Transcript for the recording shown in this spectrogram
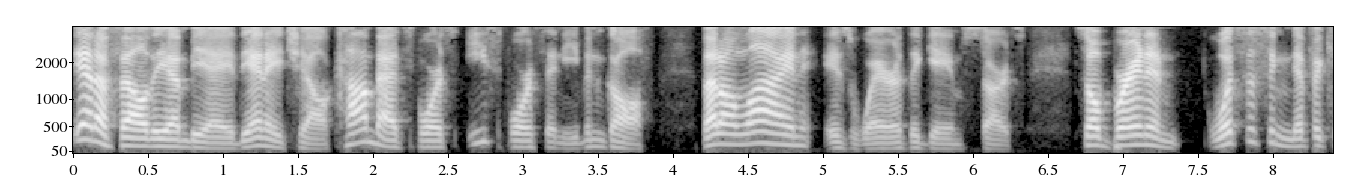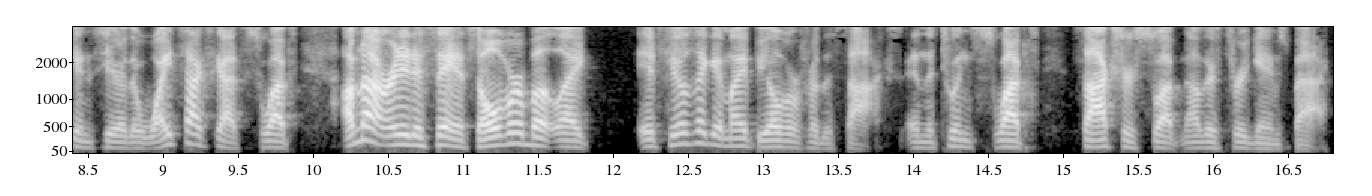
the NFL, the NBA, the NHL, combat sports, esports, and even golf. Bet online is where the game starts. So, Brandon, what's the significance here? The White Sox got swept. I'm not ready to say it's over, but like it feels like it might be over for the Sox. And the Twins swept. Sox are swept. Now they're three games back.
